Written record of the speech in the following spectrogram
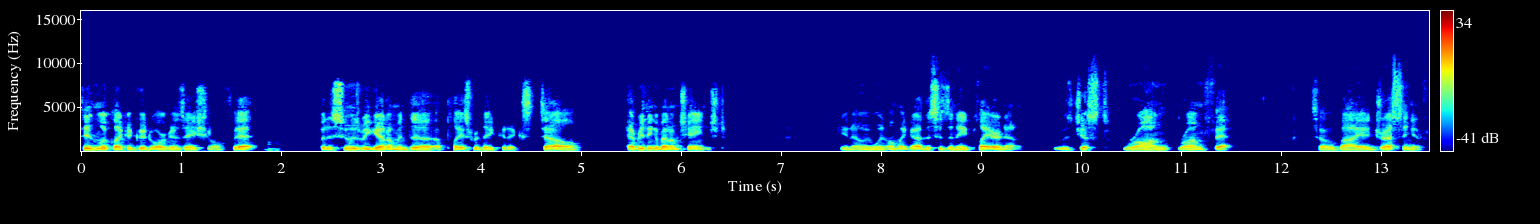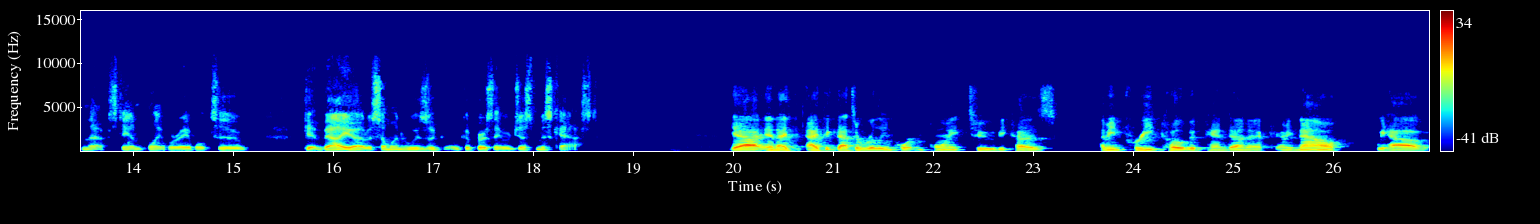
didn't look like a good organizational fit but as soon as we get them into a place where they could excel everything about them changed. You know we went oh my god this is an a player now. It was just wrong wrong fit so by addressing it from that standpoint we're able to get value out of someone who is a, good person were just miscast yeah and i i think that's a really important point too because I mean, pre-COVID pandemic, I mean, now we have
